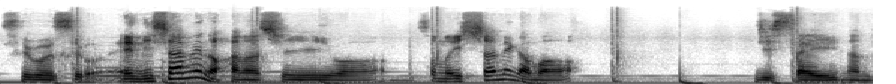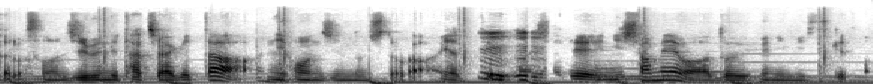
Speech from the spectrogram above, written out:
すごいすごい。え、2社目の話は、その1社目がまあ、実際なんだろうその自分で立ち上げた日本人の人がやってる会社で、うんうん、2社目はどういうふうに見つけたの？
